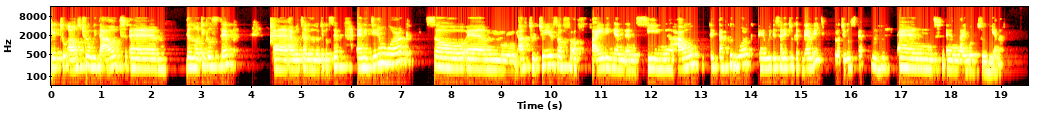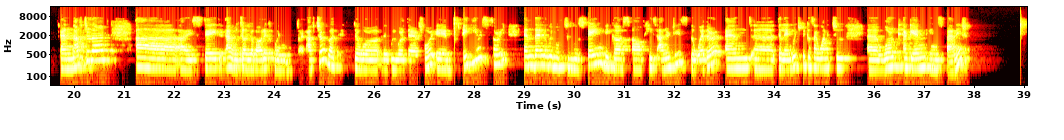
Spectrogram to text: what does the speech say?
get to Austria without um, the logical step. Uh, I will tell you the logical step, and it didn't work. So um, after two years of, of fighting and, and seeing how that could work, uh, we decided to get married, logical step, mm-hmm. and and I moved to Vienna. And after that, uh, I stayed. I will tell you about it when after, but there were we were there for um, eight years. Sorry, and then we moved to Spain because of his allergies, the weather, and uh, the language. Because I wanted to uh, work again in Spanish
